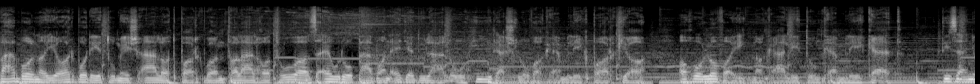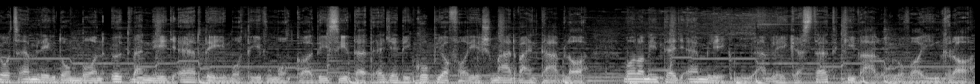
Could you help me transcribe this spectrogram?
Bábolnai Arborétum és Állatparkban található az Európában egyedülálló híres lovak emlékparkja, ahol lovainknak állítunk emléket. 18 emlékdombon 54 erdélyi motívumokkal díszített egyedi kopjafa és márványtábla, valamint egy emlékmű emlékeztet kiváló lovainkra.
